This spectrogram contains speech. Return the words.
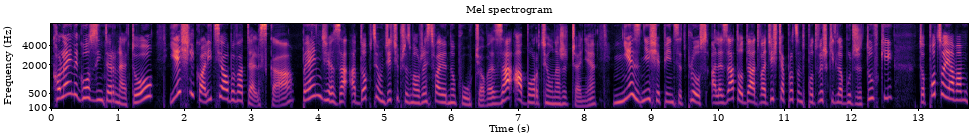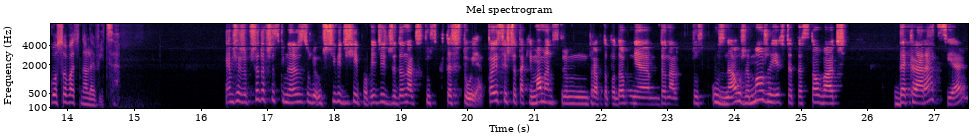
Kolejny głos z internetu. Jeśli Koalicja Obywatelska będzie za adopcją dzieci przez małżeństwa jednopłciowe, za aborcją na życzenie, nie zniesie 500+, ale za to da 20% podwyżki dla budżetówki, to po co ja mam głosować na lewicę? Ja myślę, że przede wszystkim należy sobie uczciwie dzisiaj powiedzieć, że Donald Tusk testuje. To jest jeszcze taki moment, w którym prawdopodobnie Donald Tusk uznał, że może jeszcze testować deklaracje,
